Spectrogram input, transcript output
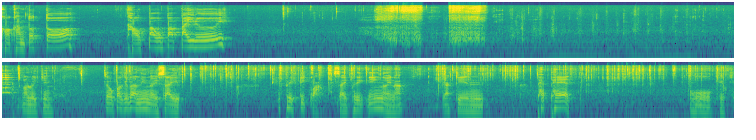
ขอคำโตโต เขาเป่าปะไปเลยอร่อยจริงเดี๋ยวปากิตานี่หน่อยใส่พริกดีกว่า ใส่พริกนิดหน่อยนะ อยากกินเผ็ดเผ็ดโอโอเคโอเค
